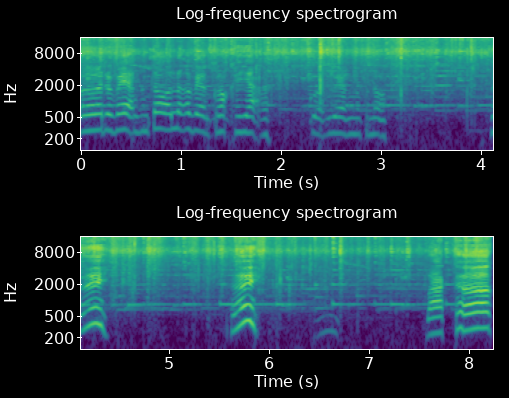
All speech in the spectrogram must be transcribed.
เออระแวงกันโตเลอะแวงกรอกขยะกรอกแวงนะพี่น้องเฮ้ย เฮ้ยบักเทิก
